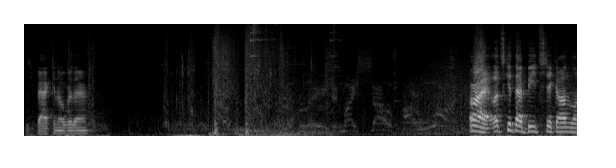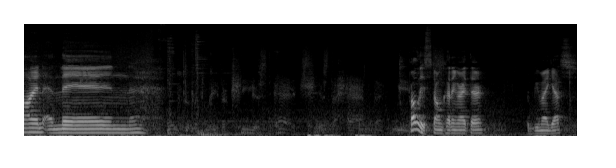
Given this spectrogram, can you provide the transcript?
He's backing over there. Alright, let's get that beat stick online and then... Probably stone cutting right there. Would be my guess.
